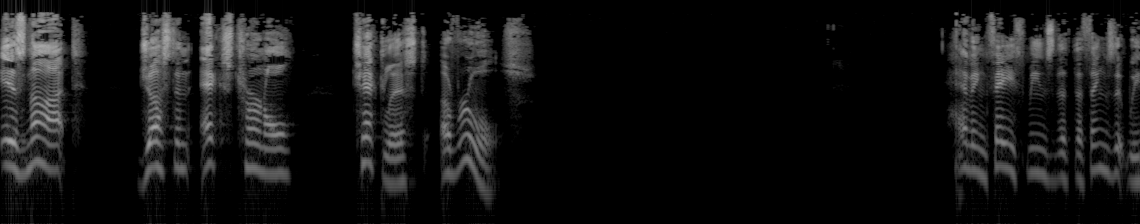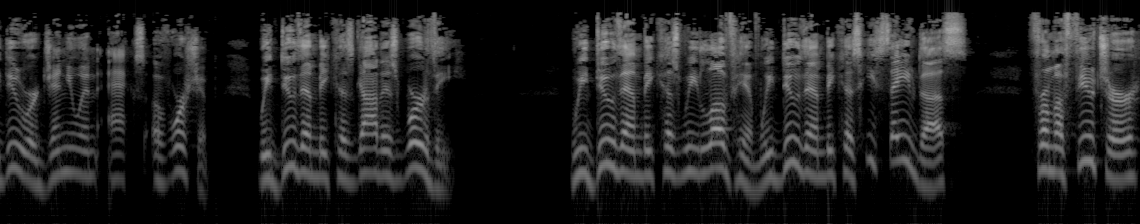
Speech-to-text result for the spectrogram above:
is not just an external checklist of rules. Having faith means that the things that we do are genuine acts of worship. We do them because God is worthy. We do them because we love Him. We do them because He saved us from a future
